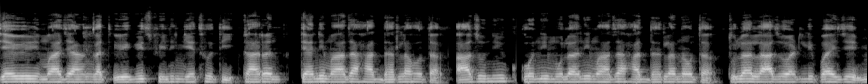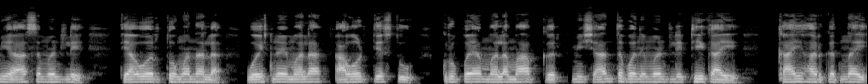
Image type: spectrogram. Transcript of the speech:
त्यावेळी माझ्या अंगात वेगळीच फिलिंग येत होती कारण त्याने माझा हात धरला होता. अजूनही कोणी मुलांनी माझा हात धरला नव्हता. तुला लाज वाटली पाहिजे मी असं म्हटले. त्यावर तो म्हणाला वैष्णवी मला आवडतेस तू. कृपया मला माफ कर. मी शांतपणे म्हटले ठीक आहे. काही हरकत नाही.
